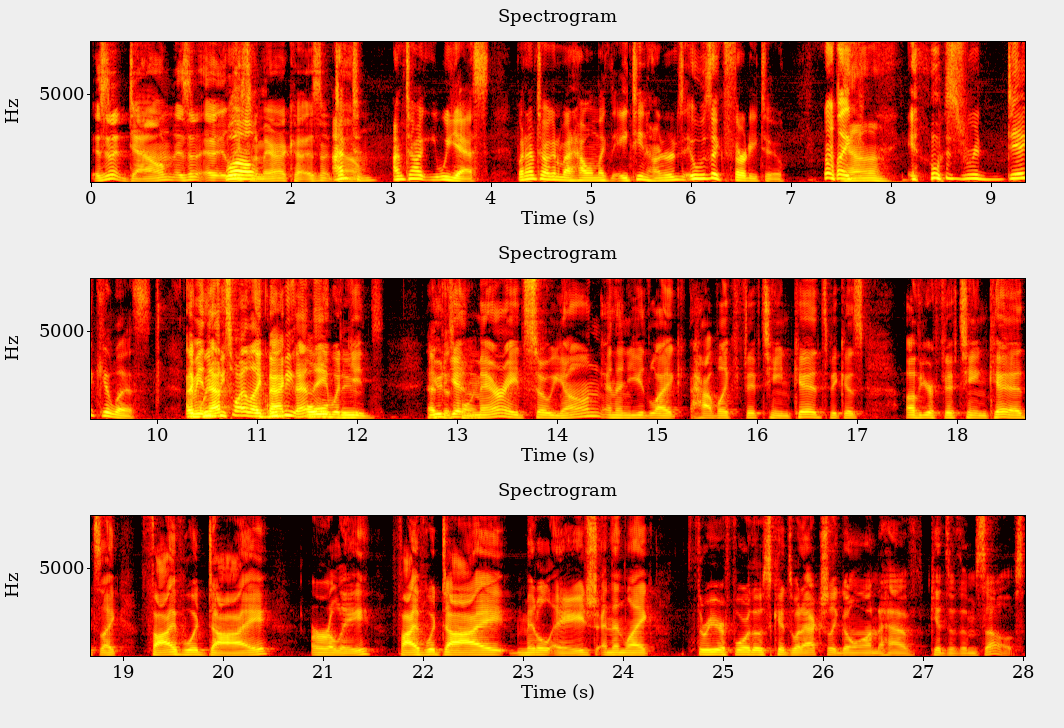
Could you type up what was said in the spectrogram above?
Isn't it down? Isn't it, at least in America? Isn't it I'm down? t- I'm talking well, yes, but I'm talking about how in like the 1800s it was like 32. like Yeah. it was ridiculous. I mean, that's be- why, like, we'd back then, they would get- you'd get point. married so young, and then you'd like have like 15 kids because of your 15 kids, like five would die early, five would die middle aged, and then like three or four of those kids would actually go on to have kids of themselves.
